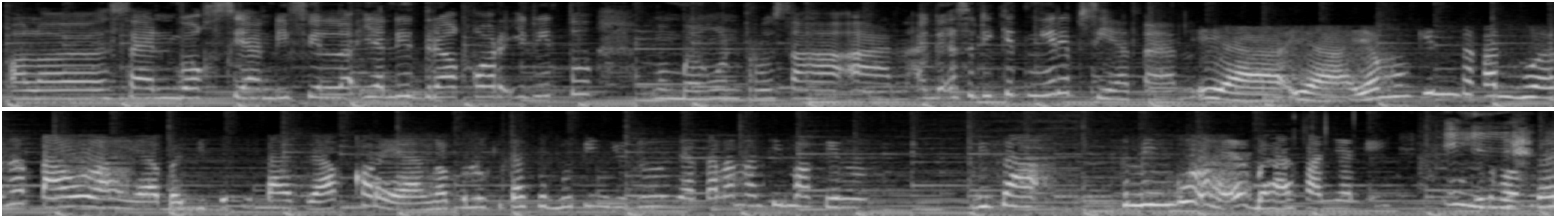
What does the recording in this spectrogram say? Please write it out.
Kalau sandbox yang di film yang di drakor ini tuh membangun perusahaan. Agak sedikit mirip sih ya Tan. Iya, iya, ya mungkin rekan buana tahu lah ya bagi pecinta drakor ya, nggak perlu kita sebutin judulnya karena nanti makin bisa seminggu lah ya bahasannya nih. Iya.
